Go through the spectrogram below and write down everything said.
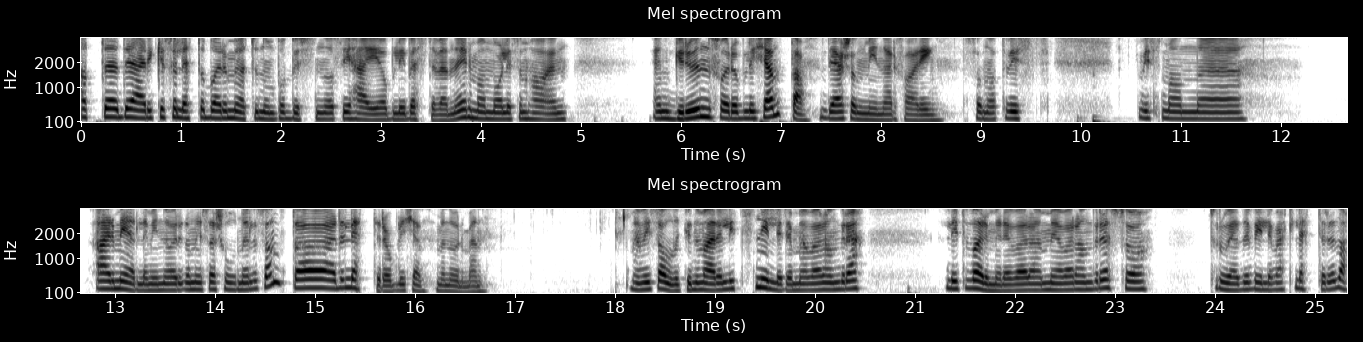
At uh, det er ikke så lett å bare møte noen på bussen og si hei og bli bestevenner. Man må liksom ha en, en grunn for å bli kjent, da. Det er sånn min erfaring. Sånn at hvis, hvis man uh, er medlem i en organisasjon eller sånt, da er det lettere å bli kjent med nordmenn. Men hvis alle kunne være litt snillere med hverandre, litt varmere med hverandre, så tror jeg det ville vært lettere, da.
